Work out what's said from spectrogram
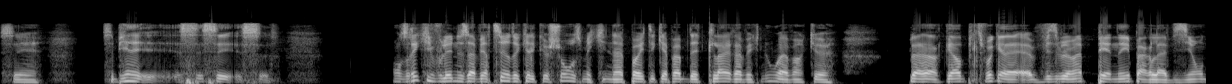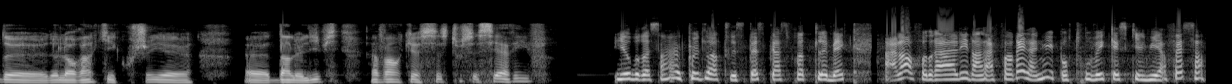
C'est, c'est bien, c'est- on dirait qu'il voulait nous avertir de quelque chose, mais qu'il n'a pas été capable d'être clair avec nous avant que. Là, regarde, puis tu vois qu'elle est visiblement peinée par la vision de, Laurent qui est couché euh, euh, dans le lit, puis avant que tout ceci arrive. Youb ressent un peu de leur tristesse, puis elle se frotte le bec. Alors, faudra aller dans la forêt la nuit pour trouver qu'est-ce qui lui a fait ça.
